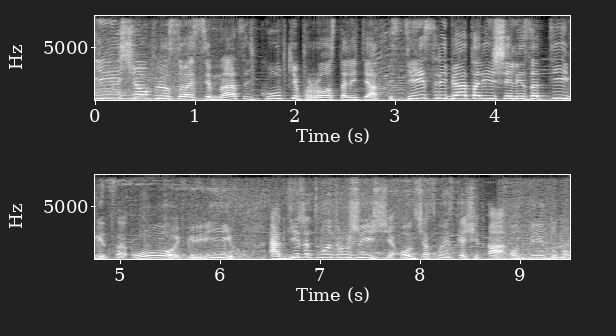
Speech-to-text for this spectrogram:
И еще плюс 18 кубки просто летят. Здесь ребята решили затимиться. О, Гриф. А где же твой дружище? Он сейчас выскочит. А, он передумал.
